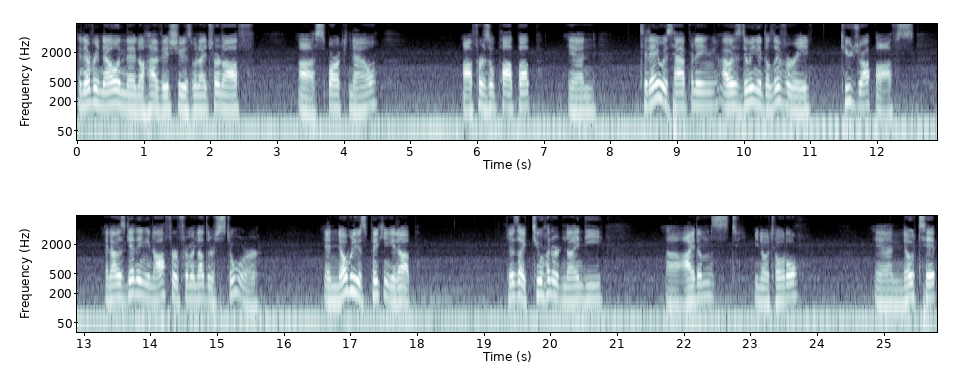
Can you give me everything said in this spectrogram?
and every now and then I'll have issues when I turn off uh, Spark Now. Offers will pop up, and today was happening. I was doing a delivery, two drop offs, and I was getting an offer from another store, and nobody was picking it up. There's like 290 uh, items, you know, total, and no tip.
